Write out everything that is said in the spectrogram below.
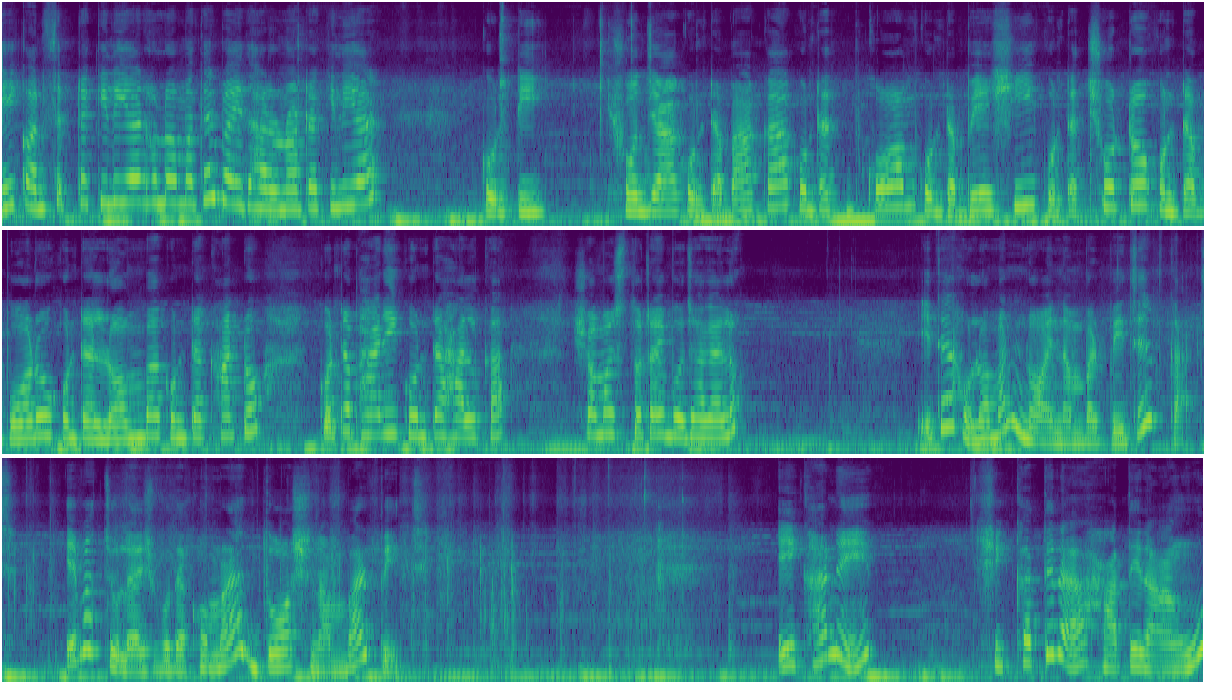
এই কনসেপ্টটা ক্লিয়ার হলো আমাদের বা এই ধারণাটা ক্লিয়ার কোনটি? সোজা, কোনটা বাঁকা, কোনটা কম, কোনটা বেশি, কোনটা ছোট, কোনটা বড়, কোনটা লম্বা, কোনটা খাঁটো, কোনটা ভারী, কোনটা হালকা, সমস্তটাই বোঝা গেল। এটা হলো আমার নয় নাম্বার পেজের কাজ। এবার চলে আসব, দেখো আমরা দশ নাম্বার পেজ। এখানে শিক্ষার্থীরা হাতের আঙুল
